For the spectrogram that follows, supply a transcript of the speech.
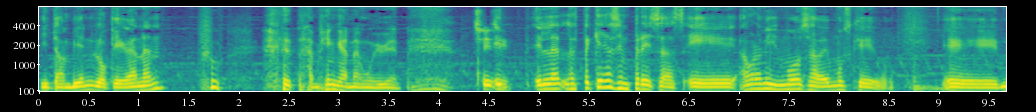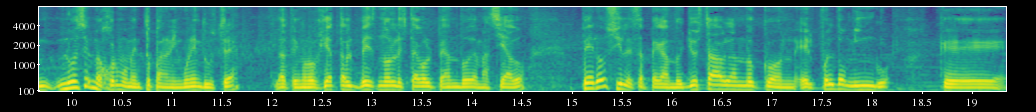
Y también lo que ganan, también ganan muy bien. Sí, sí. En, las pequeñas empresas, eh, ahora mismo sabemos que eh, no es el mejor momento para ninguna industria. La tecnología tal vez no le está golpeando demasiado, pero sí le está pegando. Yo estaba hablando con, él fue el domingo, que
